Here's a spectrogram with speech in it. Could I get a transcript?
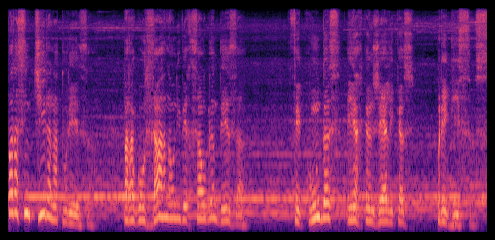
para sentir a natureza, para gozar na universal grandeza, fecundas e arcangélicas preguiças.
